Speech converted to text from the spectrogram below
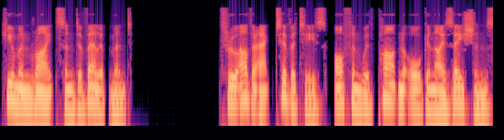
human rights and development. Through other activities, often with partner organizations,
